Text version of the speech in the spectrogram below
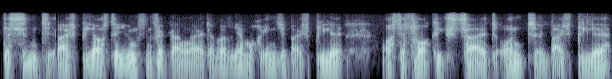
Das sind Beispiele aus der jüngsten Vergangenheit, aber wir haben auch ähnliche Beispiele aus der Vorkriegszeit und Beispiele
